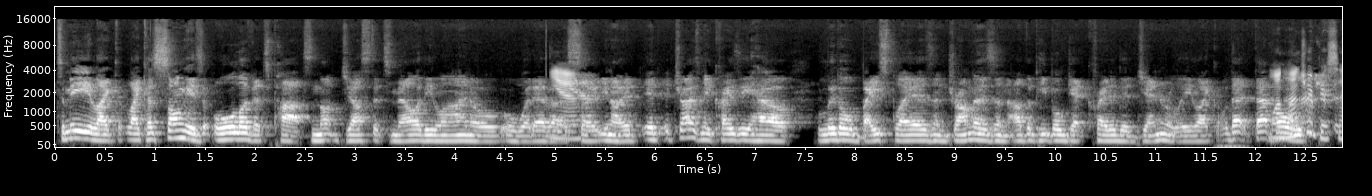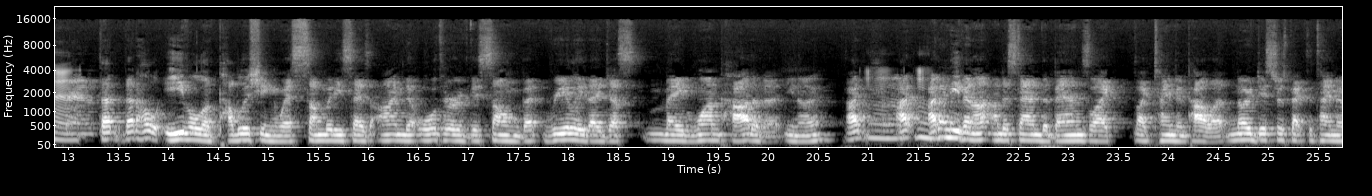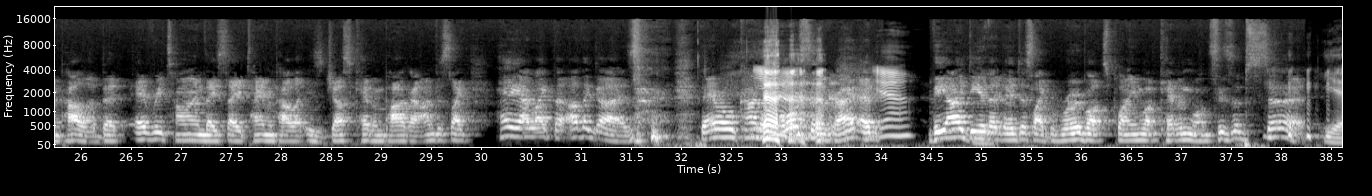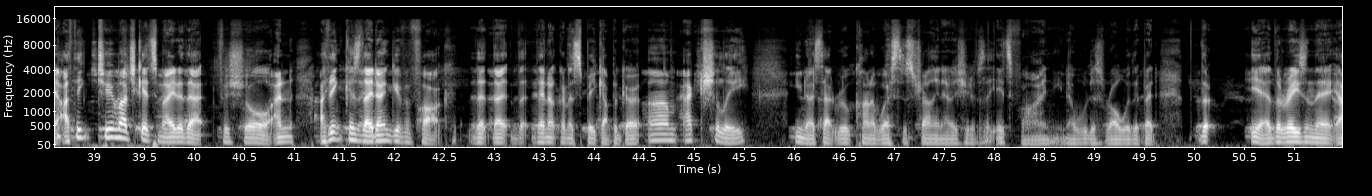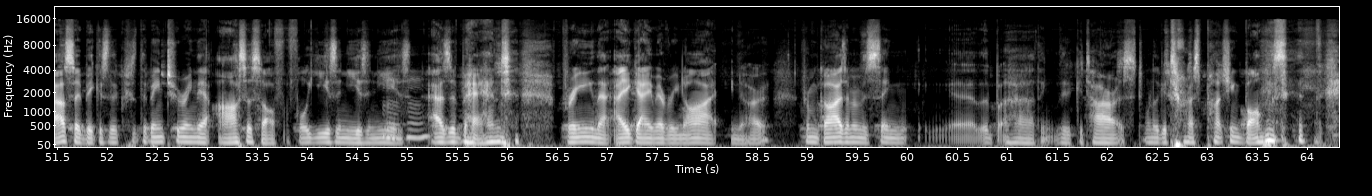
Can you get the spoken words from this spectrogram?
To me, like like a song is all of its parts, not just its melody line or, or whatever. Yeah. So you know, it, it, it drives me crazy how little bass players and drummers and other people get credited generally. Like that that whole hundred percent. that that whole evil of publishing where somebody says I'm the author of this song, but really they just made one part of it. You know, I mm, I, I mm. don't even understand the bands like like Tame Impala. No disrespect to Tame Impala, but every time they say Tame Impala is just Kevin Parker, I'm just like, hey, I like the other guys. They're all kind Yeah. of awesome, right? And Yeah. the idea that they're just like robots playing what Kevin wants is absurd. Yeah, I think too much gets made of that for sure, and I think because they don't give a fuck that, that, that they're not going to speak up and go, um, actually, you know, it's that real kind of West Australian attitude of like, it's fine, you know, we'll just roll with it. But the yeah, the reason they are so big is because they've been touring their asses off for years and years and years as a band, bringing that A game every night. You know, from guys I remember seeing. Uh, the, uh, I think the guitarist, one of the guitarists, punching bongs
